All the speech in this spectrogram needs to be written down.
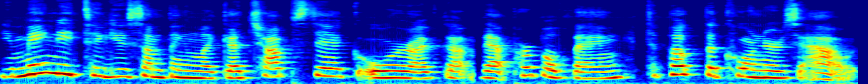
You may need to use something like a chopstick or I've got that purple thing to poke the corners out.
